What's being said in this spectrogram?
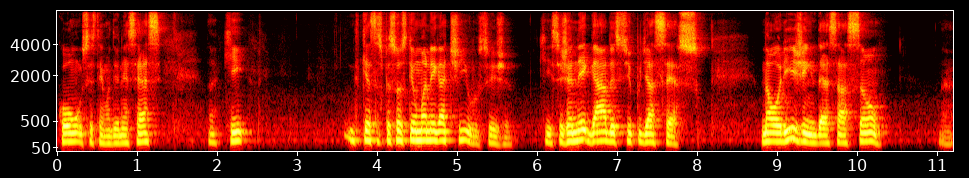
com o sistema do INSS, né, que que essas pessoas tenham uma negativa, ou seja, que seja negado esse tipo de acesso. Na origem dessa ação né,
